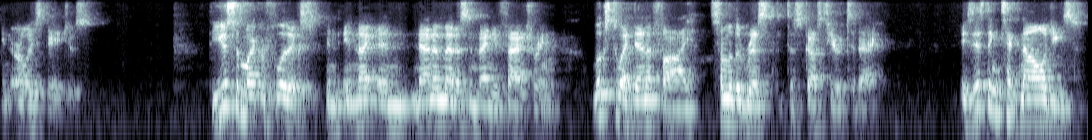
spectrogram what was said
in early stages. The use of microfluidics in, in, in nanomedicine manufacturing looks to identify some of the risks discussed here today. Existing technologies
